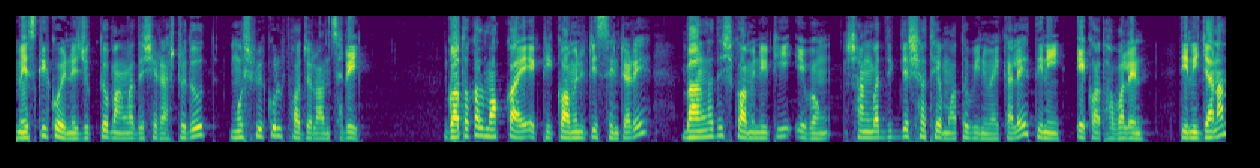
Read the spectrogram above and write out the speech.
মেক্সিকোয় নিযুক্ত বাংলাদেশের রাষ্ট্রদূত মুশফিকুল ফজল আনসারি। গতকাল মক্কায় একটি কমিউনিটি সেন্টারে বাংলাদেশ কমিউনিটি এবং সাংবাদিকদের সাথে মতবিনিময়কালে তিনি একথা বলেন। তিনি জানান,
